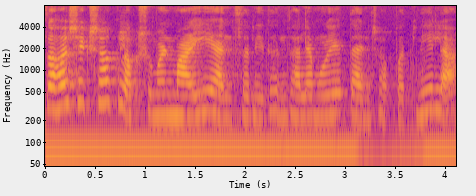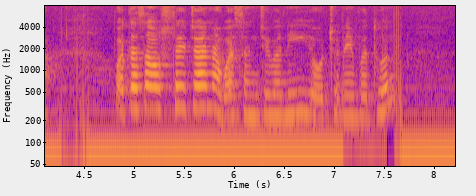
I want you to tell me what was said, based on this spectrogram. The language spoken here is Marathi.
सहशिक्षक लक्ष्मण माळी यांचं निधन झाल्यामुळे त्यांच्या पत्नीला पतसंस्थेच्या नवसंजीवनी योजनेमधून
